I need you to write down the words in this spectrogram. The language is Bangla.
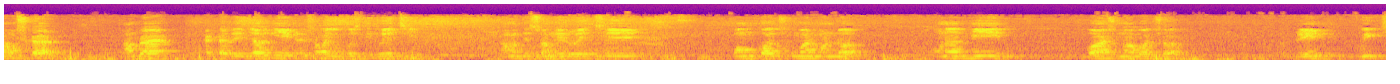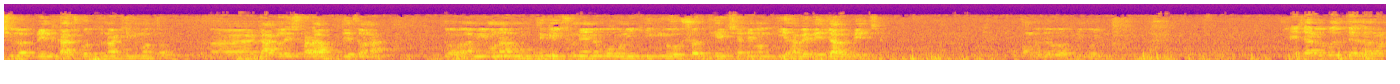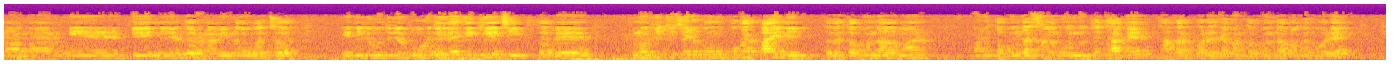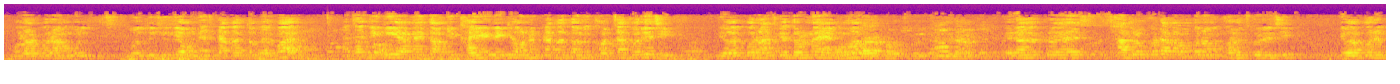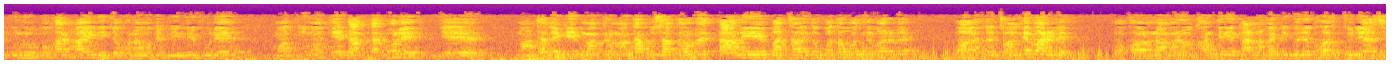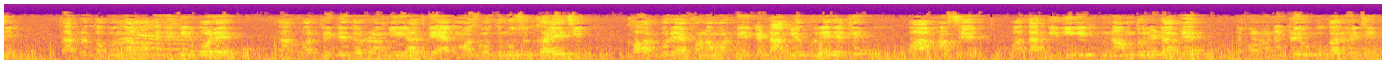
নমস্কার। আমরা একটা রেজাল্ট নিয়ে এখানে সবাই উপস্থিত হয়েছি। আমাদের সঙ্গে রয়েছে পঙ্কজ কুমার মণ্ডল। ওনার মেয়ের বয়স ন বছর। ব্রেন উইক ছিল, ব্রেন কাজ করতো না ঠিক মতো ডাকলে সাড়া দিত না। তো আমি ওনার মুখ থেকেই শুনে নেব উনি কী কী ঔষধ খেয়েছেন এবং কীভাবে রেজাল্ট পেয়েছেন। রেজাল্ট বলতে ধরুন আমার মেয়েকে নিয়ে ধরুন আমি ন বছর এদিকে ওদিকে বহু জায়গায় দেখিয়েছি তবে কোনো কিছু সেরকম উপকার পাইনি। তবে তখন দা আমার মানে তপনদার সঙ্গে বন্ধুত্ব থাকে। থাকার পরে যখন তপনদা আমাকে বলে বলার পরে আমি বল- বলতেছি যে অনেক টাকা তো ব্যাপার। আচ্ছা দেখি আমি তো আমি খাইয়ে দেখি অনেক টাকা তো আমি খরচা করেছি। দেওয়ার পর আজকে ধরুন এক কত মাস? এর আগে? প্রায় সাত লক্ষ টাকা মতন আমি খরচ করেছি। দেওয়ার পরে কোনো উপকার পাইনি যখন আমাকে মেদিনীপুরে মাতৃমাতে ডাক্তার বলে যে, মাথা কেটে মাত্র মাথা বসাতে হবে, তাহলে বাচ্চা হয়তো কথা বলতে পারবে বা হয়তো চলতে পারবে। তখন আমার ওখান থেকে কান্নাকাটি করে ঘর চলে আসি। তারপরে তখন আমাকে যেদিন বলে, তারপর থেকে ধরুন আমি আজকে এক মাস মতন ওষুধ খাইয়েছি, খাওয়ার পরে এখন আমার মেয়েকে ডাকলে ঘুরে দেখে বা হাসে বা তার দিদিকে নাম ধরে ডাকে এখন অনেকটাই উপকার হয়েছে।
